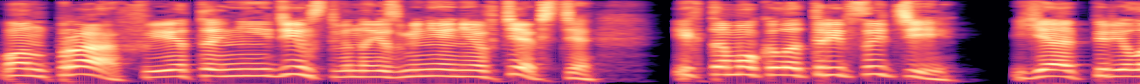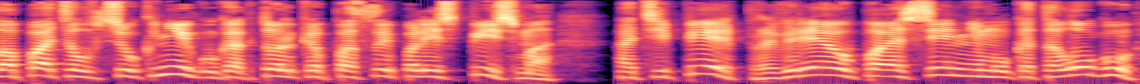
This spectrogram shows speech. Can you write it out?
«Он прав, и это не единственное изменение в тексте. Их там около тридцати. Я перелопатил всю книгу, как только посыпались письма, а теперь проверяю по осеннему каталогу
